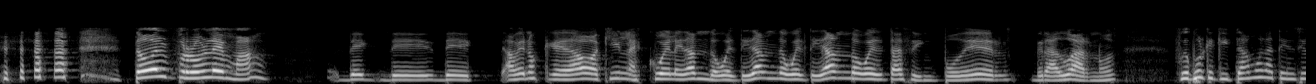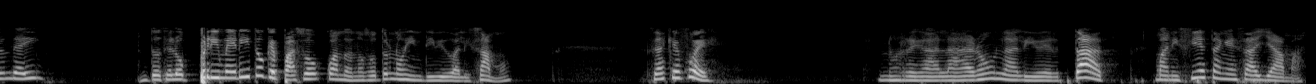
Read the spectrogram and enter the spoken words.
todo el problema de, de, de habernos quedado aquí en la escuela y dando vuelta y dando vuelta y dando vuelta sin poder graduarnos, fue porque quitamos la atención de ahí. Entonces, lo primerito que pasó cuando nosotros nos individualizamos, ¿sabes qué fue? Nos regalaron la libertad. manifiestan esa llama.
